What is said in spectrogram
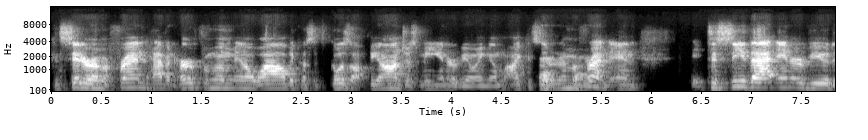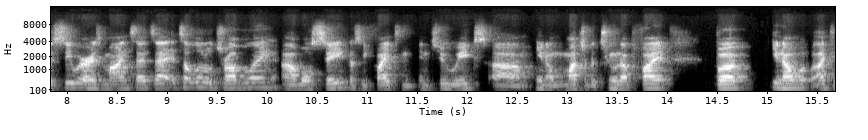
Consider him a friend. Haven't heard from him in a while because it goes up beyond just me interviewing him. I consider right, him right. a friend, and to see that interview, to see where his mindset's at, it's a little troubling. Uh, we'll see because he fights in, in two weeks. Um, you know, much of a tune-up fight, but you know, like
